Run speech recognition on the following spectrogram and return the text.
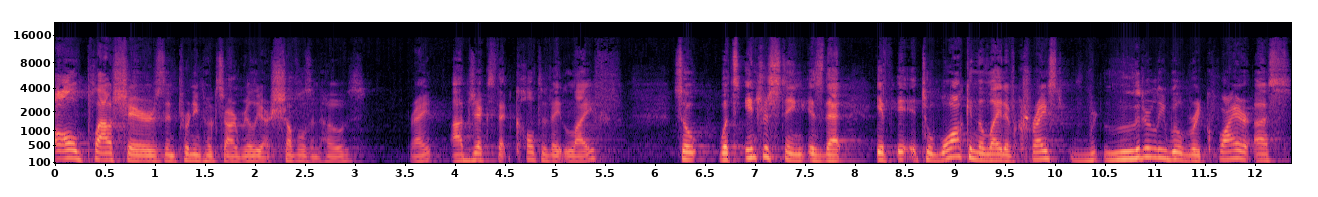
All plowshares and pruning hooks are really are shovels and hoes, right? Objects that cultivate life. So what's interesting is that if it, to walk in the light of Christ literally will require us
